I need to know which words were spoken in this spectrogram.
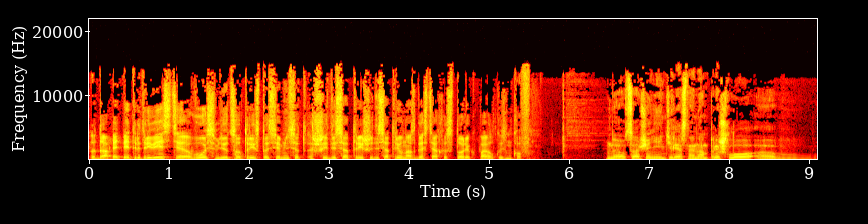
Да, 5533 Вести, 8 903 170 63 63. У нас в гостях историк Павел Кузенков. Да, вот сообщение интересное нам пришло. А,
